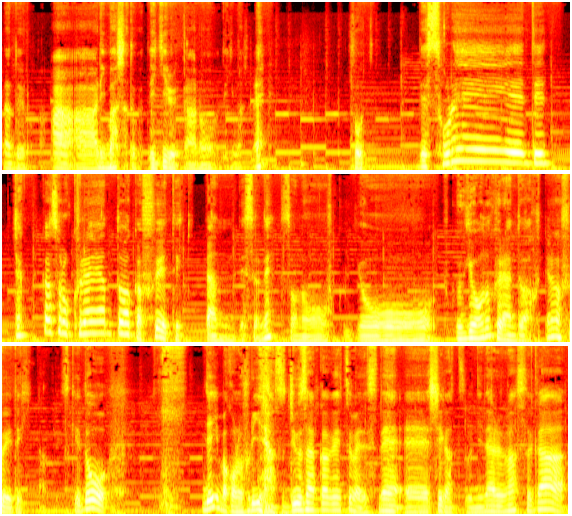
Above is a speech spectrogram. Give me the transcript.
なんていうのか、あありましたとか、できる、あの、できましたね。そう。で、それで若干そのクライアントワークが増えてきたんですよね。その副業、副業のクライアントワークっていうのが増えてきたんですけど、で、今このフリーランス13ヶ月目ですね、え、4月になりますが、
